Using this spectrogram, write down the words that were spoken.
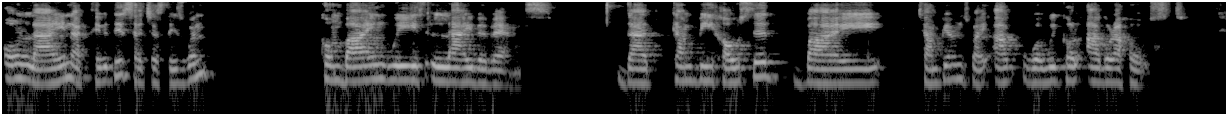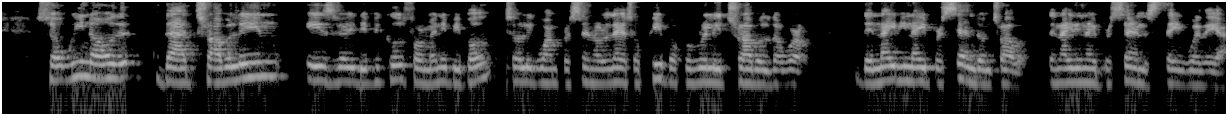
online activities such as this one, combined with live events that can be hosted by champions, by what we call Agora hosts. So we know that, that traveling is very difficult for many people. It's only 1% or less of people who really travel the world. The 99% don't travel. The 99% stay where they are.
